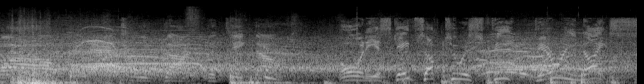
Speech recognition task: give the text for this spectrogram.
Wow, actually got the takedown. Oh, and he escapes up to his feet. Very nice.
